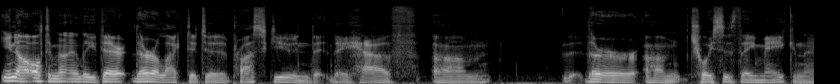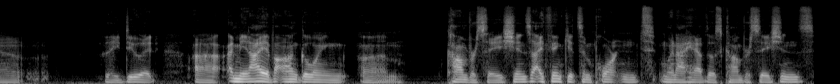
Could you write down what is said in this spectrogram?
you know, ultimately, they're they're elected to prosecute, and they have um, their um, choices they make, and they they do it. Uh, I mean, I have ongoing um, conversations. I think it's important when I have those conversations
